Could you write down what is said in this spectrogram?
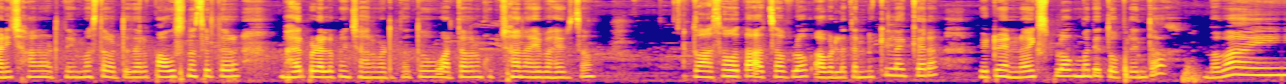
आणि छान वाटते मस्त वाटतं जरा पाऊस नसेल तर बाहेर पडायला पण छान वाटतं. तो वातावरण खूप छान आहे बाहेरचं. तो असा होता आजचा ब्लॉग आवडला तर नक्की लाईक करा. भेटूया नेक्स्ट ब्लॉगमध्ये तोपर्यंत बाय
